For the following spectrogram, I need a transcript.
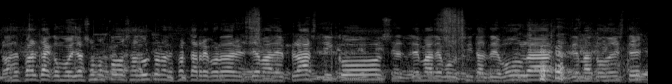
No hace falta, como ya somos todos adultos, no hace falta recordar el tema de plásticos, el tema de bolsitas de bolas, el tema todo este.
